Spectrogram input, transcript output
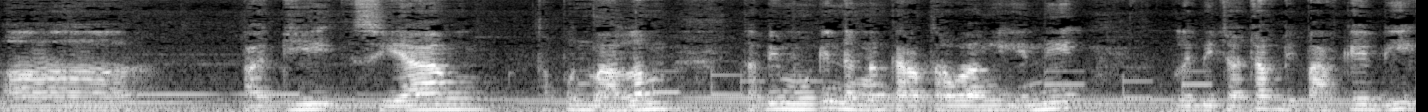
uh, pagi siang ataupun malam. Tapi mungkin dengan karakter wangi ini lebih cocok dipakai di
